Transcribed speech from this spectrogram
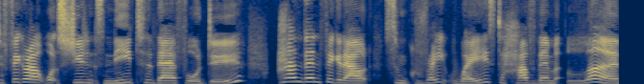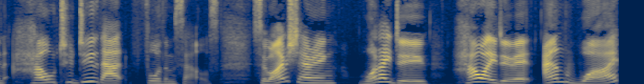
to figure out what students need to therefore do, and then figured out some great ways to have them learn how to do that for themselves. So I'm sharing what I do how I do it, and why,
